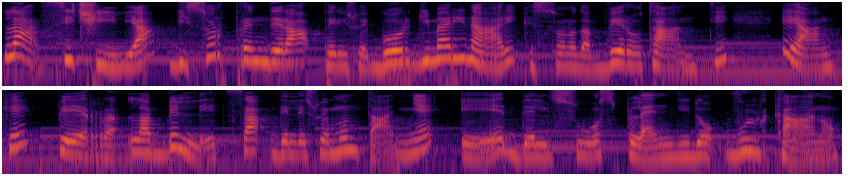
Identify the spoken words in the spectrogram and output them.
la Sicilia vi sorprenderà per i suoi borghi marinari, che sono davvero tanti, e anche per la bellezza delle sue montagne e del suo splendido vulcano.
